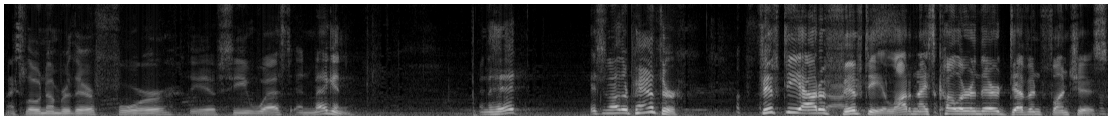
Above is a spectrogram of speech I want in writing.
Nice low number there for the AFC West. And Megan. And the hit is another Panther. 50 out of 50. A lot of nice color in there. Devin Funchess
